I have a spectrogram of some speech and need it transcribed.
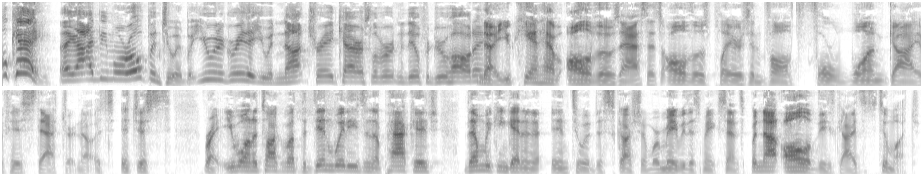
Okay, like I'd be more open to it, but you would agree that you would not trade Caris LeVert in a deal for Jrue Holiday? No, you can't have all of those assets, all of those players involved for one guy of his stature. No, it's it's just right. You want to talk about the Dinwiddies in the package, then we can get in, into a discussion where maybe this makes sense, but not all of these guys. It's too much.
